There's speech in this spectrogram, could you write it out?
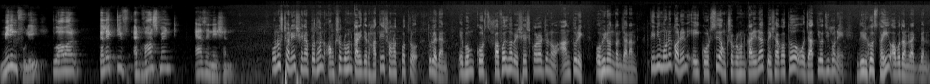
meaningfully to our collective advancement as a nation. অনুষ্ঠানে সেনা প্রধান অংশগ্রহণকারীদের হাতে সনদপত্র তুলে দেন এবং কোর্স সফলভাবে শেষ করার জন্য আন্তরিক অভিনন্দন জানান। তিনি মনে করেন এই কোর্সে অংশগ্রহণকারীরা পেশাগত ও জাতীয় জীবনে দীর্ঘস্থায়ী অবদান রাখবেন।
